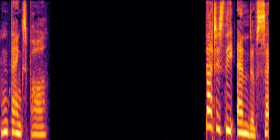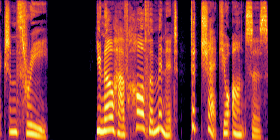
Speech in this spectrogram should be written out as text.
Mm, Thanks, Paul. That is the end of section three. You now have half a minute to check your answers.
